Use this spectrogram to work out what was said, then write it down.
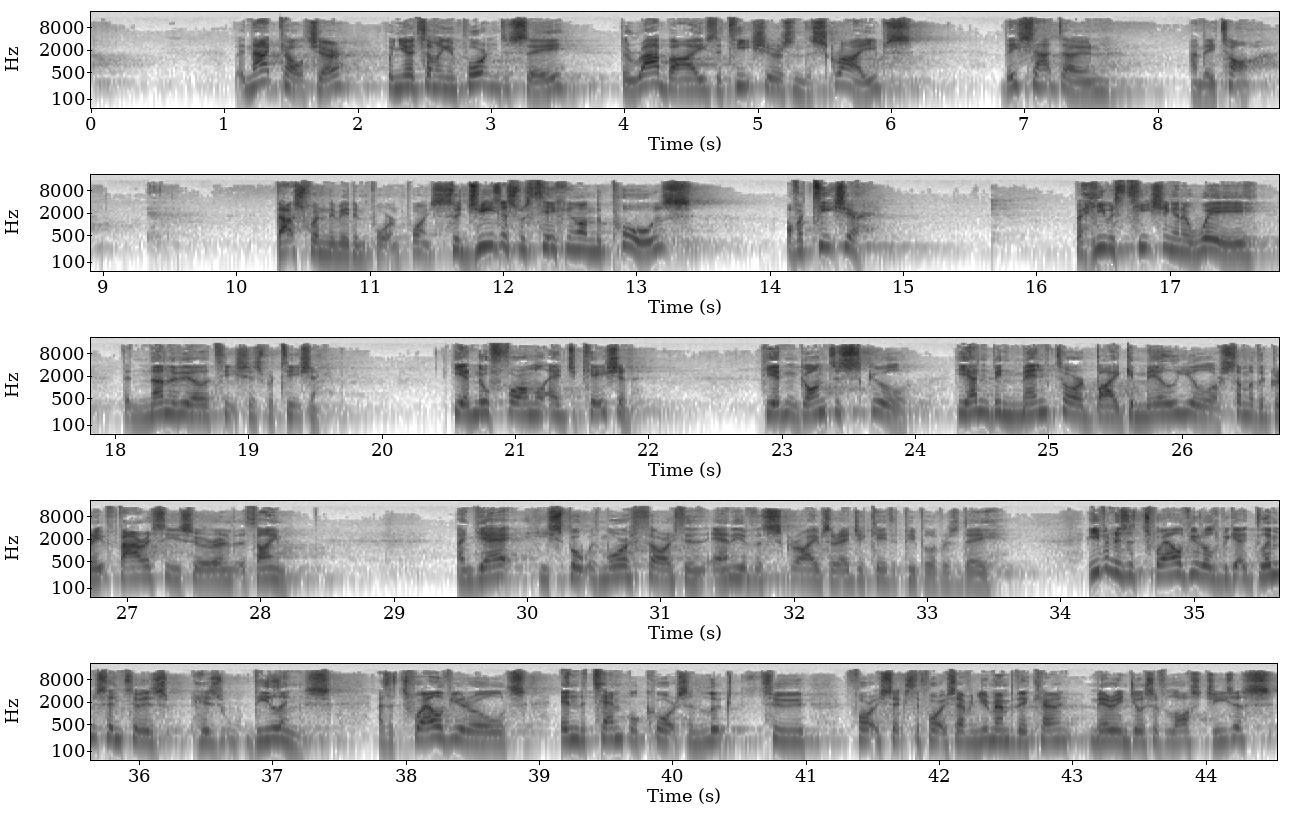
But in that culture, when you had something important to say, the rabbis, the teachers, and the scribes, they sat down and they taught. That's when they made important points. So Jesus was taking on the pose of a teacher. But he was teaching in a way that none of the other teachers were teaching. He had no formal education. He hadn't gone to school. He hadn't been mentored by Gamaliel or some of the great Pharisees who were around at the time. And yet, he spoke with more authority than any of the scribes or educated people of his day. Even as a 12 year old, we get a glimpse into his, his dealings. As a 12 year old in the temple courts in Luke 2 46 to 47. You remember the account Mary and Joseph lost Jesus?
